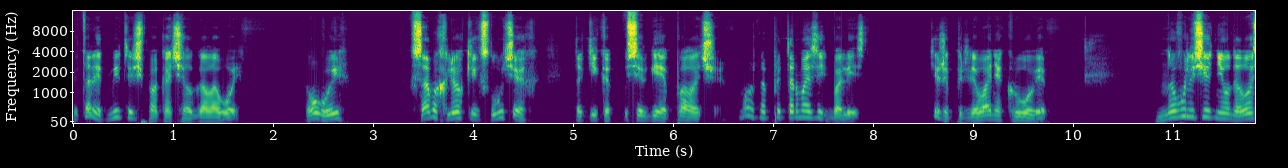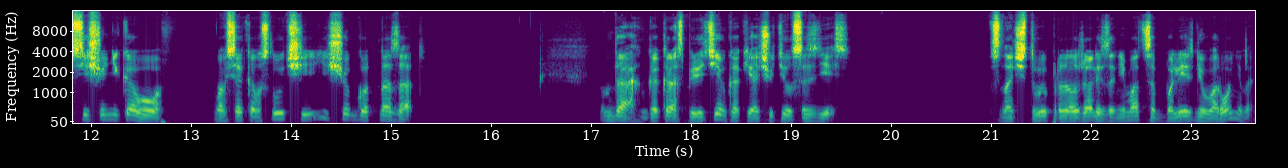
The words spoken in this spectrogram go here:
Виталий Дмитриевич покачал головой. «Увы, в самых легких случаях, таких как у Сергея Павловича, можно притормозить болезнь. Те же переливания крови. Но вылечить не удалось еще никого. Во всяком случае, еще год назад. Да, как раз перед тем, как я очутился здесь. Значит, вы продолжали заниматься болезнью Воронина?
